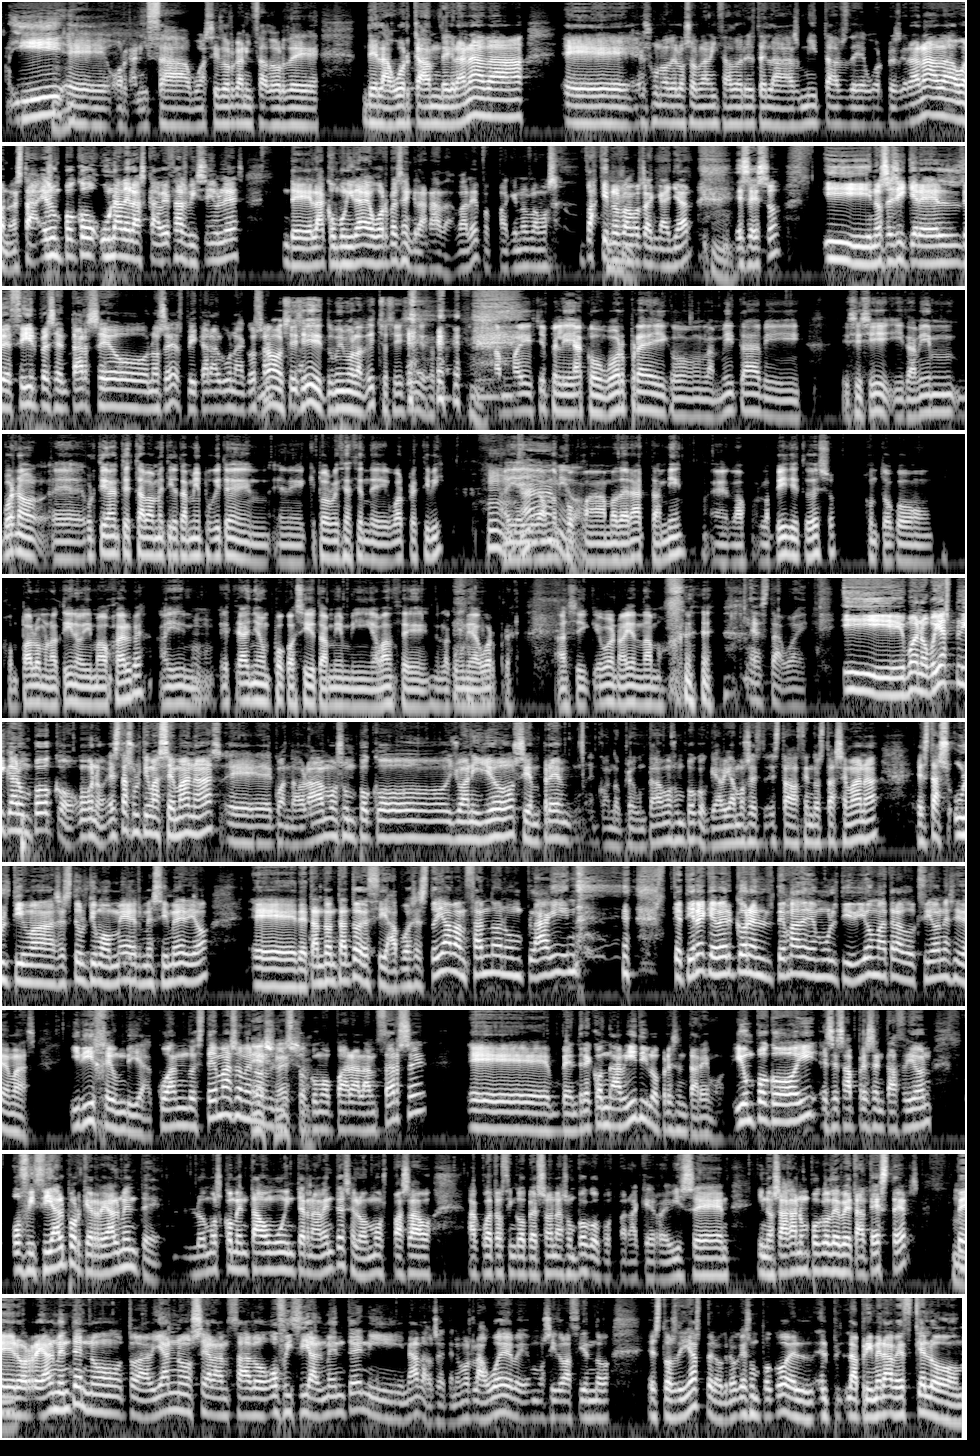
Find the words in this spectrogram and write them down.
y eh, organiza o ha sido organizador de, de la WordCamp de Granada, eh, es uno de los organizadores de las meetups de WordPress Granada. Bueno, está, es un poco una de las cabezas visibles de la comunidad de WordPress en Granada, ¿vale? ¿Para qué nos vamos, para qué nos vamos a engañar? Es eso. Y no sé si quiere él decir, presentarse o, no sé, explicar alguna cosa. No, sí, sí, tú mismo lo has dicho, sí, sí. Estamos ahí siempre liados con WordPress y con las meetups y... sí, sí, y también, bueno, eh, últimamente estaba metido también un poquito en, el equipo de organización de WordPress TV, ahí ah, ayudando un poco a moderar también eh, los, los vídeos y todo eso, junto con, con Pablo Monatino y Mao Helves. Ahí este año un poco ha sido también mi avance en la comunidad WordPress. Así que bueno, ahí andamos. Está guay. Y bueno, voy a explicar un poco. Bueno, estas últimas semanas, eh, cuando hablábamos un poco Joan y yo, siempre cuando preguntábamos un poco qué habíamos estado haciendo esta semana, estas últimas, este último mes, mes y medio, eh, de tanto en tanto decía, pues estoy avanzando en un plugin que tiene que ver con el tema de multidioma, traducciones y demás y dije un día, cuando esté más o menos listo como para lanzarse, eh, vendré con David y lo presentaremos. Y un poco hoy es esa presentación oficial porque realmente lo hemos comentado muy internamente, se lo hemos pasado a cuatro o cinco personas un poco pues para que revisen y nos hagan un poco de beta testers, mm. pero realmente no todavía no se ha lanzado oficialmente ni nada, o sea, tenemos la web, hemos ido haciendo estos días, pero creo que es un poco la primera vez que lo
